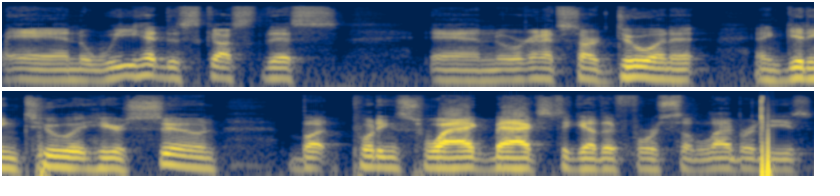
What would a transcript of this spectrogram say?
And we had discussed this, and we're going to start doing it and getting to it here soon. But putting swag bags together for celebrities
